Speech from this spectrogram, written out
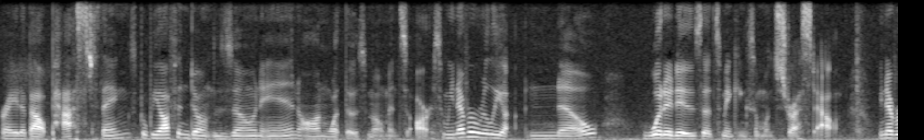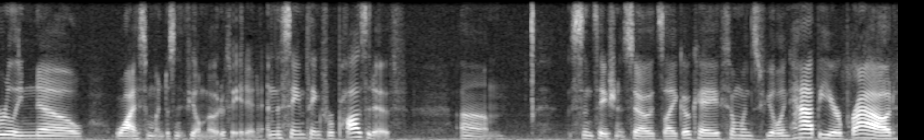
right, about past things, but we often don't zone in on what those moments are. So, we never really know what it is that's making someone stressed out. We never really know why someone doesn't feel motivated. And the same thing for positive um, sensations. So, it's like, okay, if someone's feeling happy or proud,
